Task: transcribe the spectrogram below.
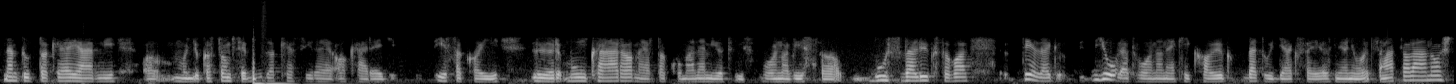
nem tudtak eljárni a, mondjuk a szomszéd Budakeszire, akár egy éjszakai őr munkára, mert akkor már nem jött visz, volna vissza busz velük, szóval tényleg jó lett volna nekik, ha ők be tudják fejezni a nyolc általánost,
